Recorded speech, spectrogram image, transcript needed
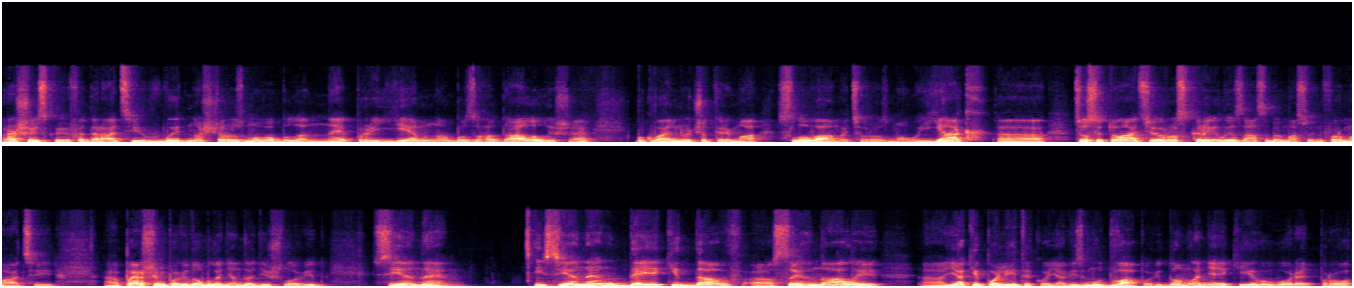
Рашистської Федерації видно, що розмова була неприємна, бо згадало лише буквально чотирма словами цю розмову. Як е, цю ситуацію розкрили засоби масової інформації? Е, першим повідомленням надійшло від CNN. І CNN деякі дав сигнали, як і політико. Я візьму два повідомлення, які говорять про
